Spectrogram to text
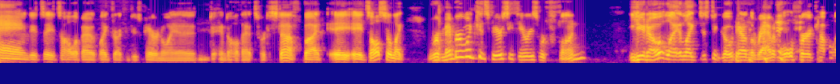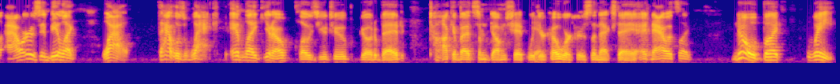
and it's, it's all about like drug induced paranoia and, and all that sort of stuff. But it, it's also like, remember when conspiracy theories were fun? You know, like, like just to go down the rabbit hole for a couple of hours and be like, wow, that was whack. And like, you know, close YouTube, go to bed, talk about some dumb shit with Yeah. your coworkers the next day. And now it's like, no, but wait,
